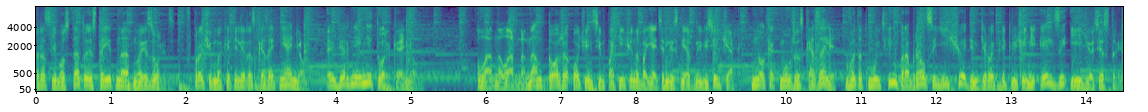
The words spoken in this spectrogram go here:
раз его статуя стоит на одной из улиц. Впрочем, мы хотели рассказать не о нем. Э, вернее, не только о нем. Ладно, ладно, нам тоже очень симпатичен обаятельный снежный весельчак. Но, как мы уже сказали, в этот мультфильм пробрался еще один герой приключений Эльзы и ее сестры.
